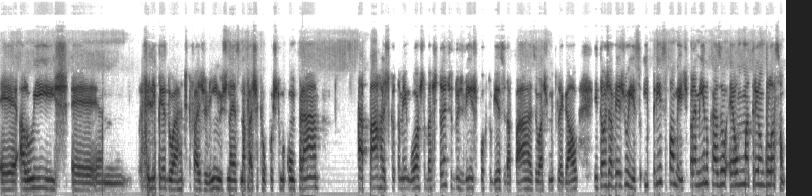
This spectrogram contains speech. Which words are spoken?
é, a Luiz é, Felipe Eduardo, que faz vinhos, né? Na faixa que eu costumo comprar a Parras, que eu também gosto bastante dos vinhos portugueses da Parras, eu acho muito legal. Então já vejo isso. E principalmente, para mim, no caso, é uma triangulação:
